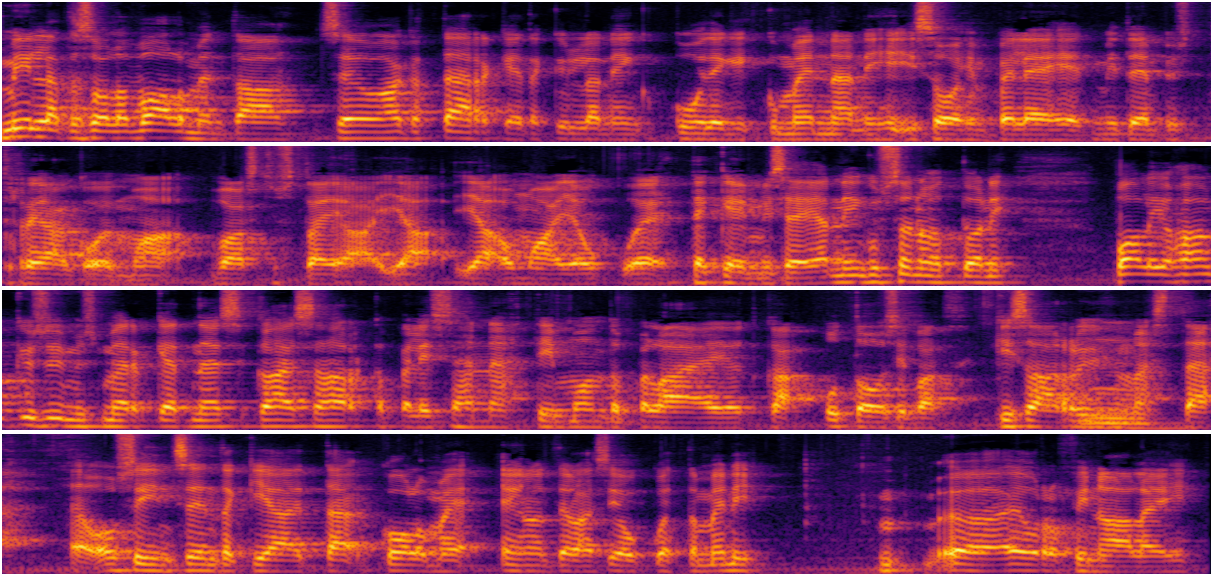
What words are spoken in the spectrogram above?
millä tasolla valmentaa, se on aika tärkeää kyllä niin kuin kuitenkin, kun mennään niihin isoihin peleihin, että miten pystyt reagoimaan vastustajaa ja, ja omaa joukkueen tekemiseen. Ja niin kuin sanottua, niin paljonhan on kysymysmerkkejä, että näissä kahdessa harkkapelissähän nähtiin monta pelaajaa, jotka putosivat kisaryhmästä. Mm. Osin sen takia, että kolme englantilaisjoukkuetta meni eurofinaaleihin.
